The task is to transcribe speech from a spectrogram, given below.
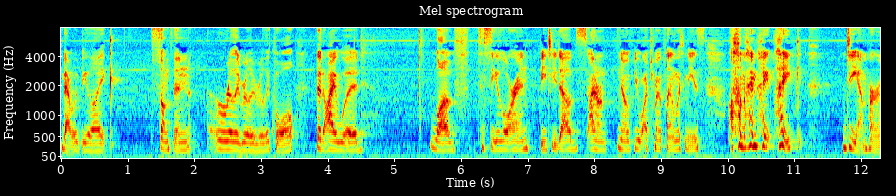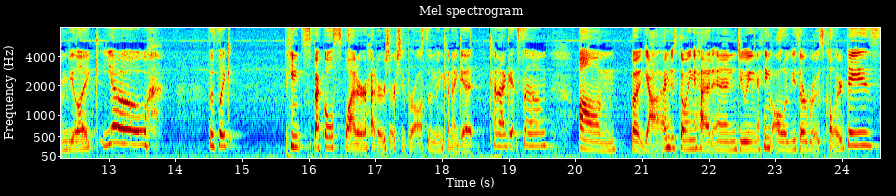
that would be like something really, really, really cool that I would love to see Lauren BT Dubs. I don't know if you watch my plan with me's. Um, I might like DM her and be like, "Yo, those like paint speckle splatter headers are super awesome, and can I get can I get some?" Um, but yeah, I'm just going ahead and doing. I think all of these are Rose Colored Daze.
